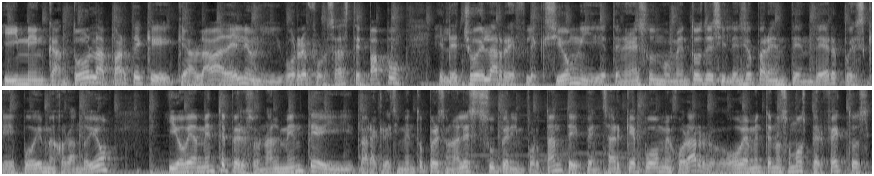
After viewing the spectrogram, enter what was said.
Y me encantó la parte que, que hablaba de Leon y vos reforzaste, Papo, el hecho de la reflexión y de tener esos momentos de silencio para entender pues qué puedo ir mejorando yo. Y obviamente personalmente y para crecimiento personal es súper importante pensar qué puedo mejorar. Obviamente no somos perfectos,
